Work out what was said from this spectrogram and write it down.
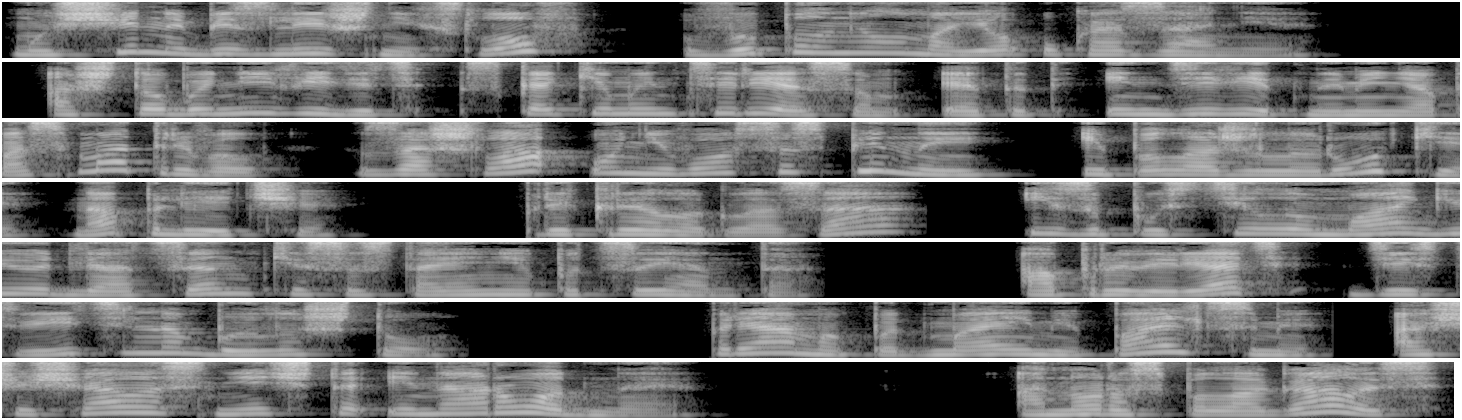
Мужчина без лишних слов выполнил мое указание. А чтобы не видеть, с каким интересом этот индивид на меня посматривал, зашла у него со спины и положила руки на плечи, прикрыла глаза и запустила магию для оценки состояния пациента. А проверять действительно было что. Прямо под моими пальцами ощущалось нечто инородное. Оно располагалось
